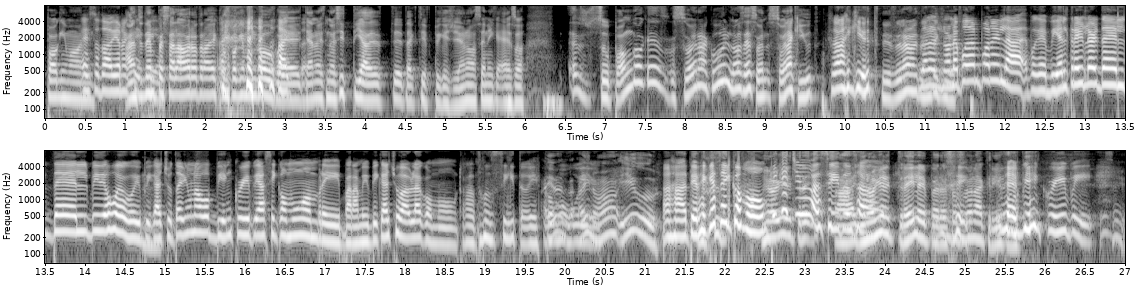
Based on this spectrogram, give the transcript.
Pokémon Eso todavía no antes de empezar ahora otra vez con Pokémon Go, pues ya no, no existía de- Detective Pikachu, yo no sé ni qué es eso. Eh, supongo que suena cool, no sé, suena, suena cute. Suena cute. Sí, suena No, le pueden poner la... Porque vi el trailer del, del videojuego y Pikachu tenía una voz bien creepy, así como un hombre. Y para mí Pikachu habla como un ratoncito y es Ay, como ay, weird. no, ew. Ajá, tiene que ser como un Pikachu así, tú Ah, sabes. Yo no vi el trailer, pero eso Sí, suena Es creepy. bien creepy. Sí.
